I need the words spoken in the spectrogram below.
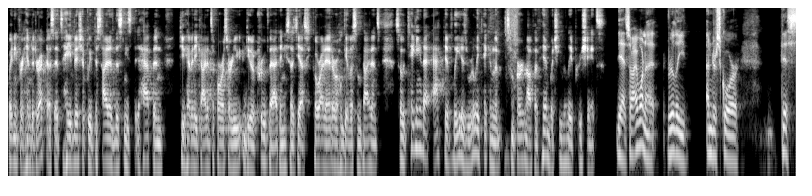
waiting for him to direct us. It's, hey, Bishop, we've decided this needs to happen. Do you have any guidance for us or you, do you approve that? And he says, yes, go right ahead or he'll give us some guidance. So taking that active lead is really taking the, some burden off of him, which he really appreciates. Yeah, so I want to really underscore this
